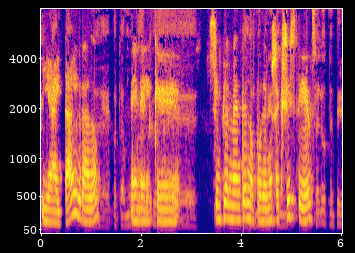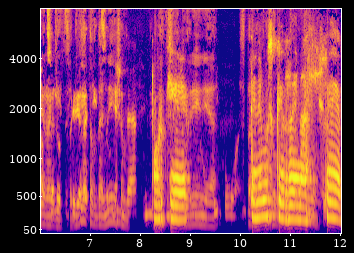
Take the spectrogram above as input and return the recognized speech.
y hay tal grado en el que Simplemente no podemos existir porque tenemos que renacer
